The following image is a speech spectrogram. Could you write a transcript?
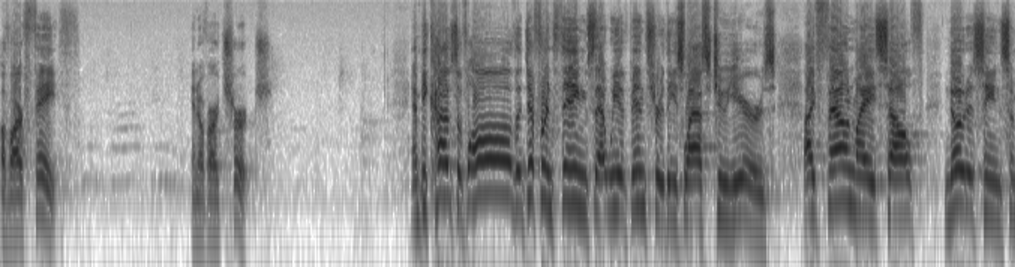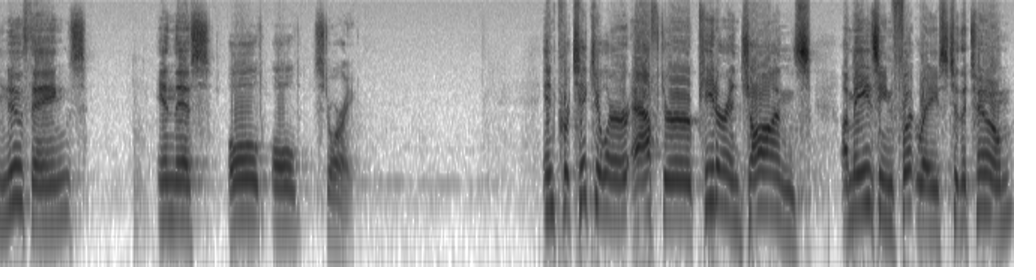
of our faith and of our church. And because of all the different things that we have been through these last two years, I found myself noticing some new things in this old, old story. In particular, after Peter and John's amazing foot race to the tomb,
